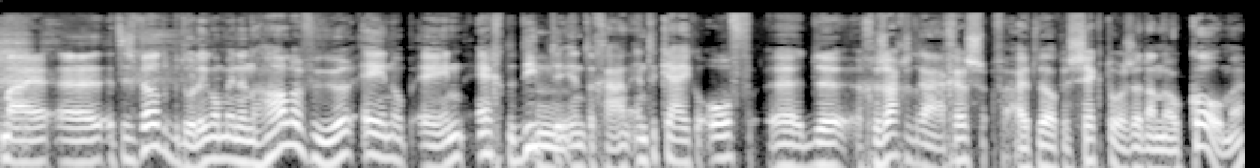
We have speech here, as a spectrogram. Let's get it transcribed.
Maar uh, het is wel de bedoeling om in een half uur, één op één... echt de diepte hmm. in te gaan en te kijken of uh, de gezagsdragers... uit welke sector ze dan ook komen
